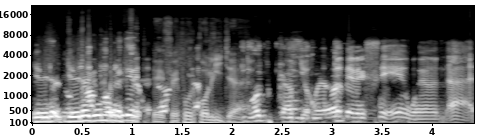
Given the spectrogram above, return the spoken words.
yo, creo- yo creo que un resfriado. F por polilla. Podcast, yo weón. TBC, weón. Ah,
